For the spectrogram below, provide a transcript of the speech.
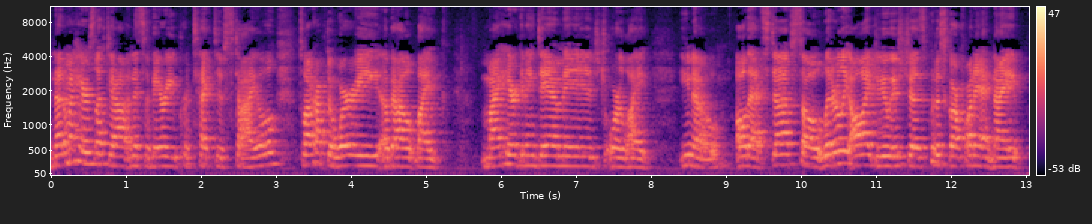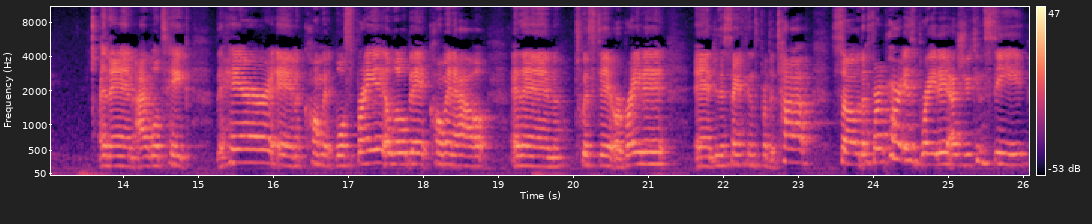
none of my hair is left out and it's a very protective style. So I don't have to worry about like my hair getting damaged or like, you know, all that stuff. So literally all I do is just put a scarf on it at night and then I will take the hair and comb it, we'll spray it a little bit, comb it out, and then twist it or braid it and do the same things for the top. So the front part is braided as you can see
